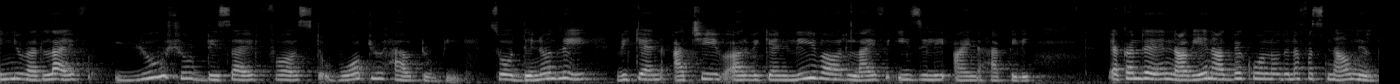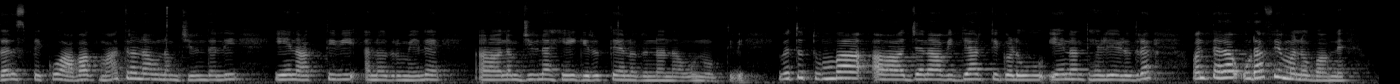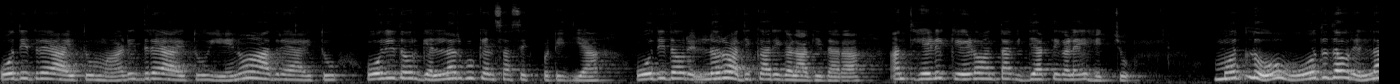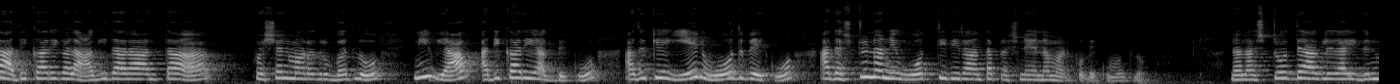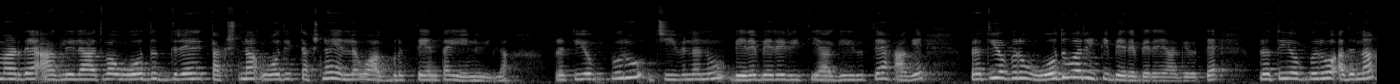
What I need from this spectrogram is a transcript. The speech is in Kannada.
in your life, you should decide first what you have to be. So, then only we can achieve or we can live our life easily and happily. ಯಾಕಂದರೆ ನಾವೇನಾಗಬೇಕು ಅನ್ನೋದನ್ನು ಫಸ್ಟ್ ನಾವು ನಿರ್ಧರಿಸಬೇಕು. ಆವಾಗ ಮಾತ್ರ ನಾವು ನಮ್ಮ ಜೀವನದಲ್ಲಿ ಏನಾಗ್ತೀವಿ ಅನ್ನೋದ್ರ ಮೇಲೆ ನಮ್ಮ ಜೀವನ ಹೇಗಿರುತ್ತೆ ಅನ್ನೋದನ್ನು ನಾವು ನೋಡ್ತೀವಿ. ಇವತ್ತು ತುಂಬ ಜನ ವಿದ್ಯಾರ್ಥಿಗಳು ಏನಂತ ಹೇಳಿ ಹೇಳಿದ್ರೆ ಒಂಥರ ಉಡಾಫೆ ಮನೋಭಾವನೆ. ಓದಿದ್ರೆ ಆಯಿತು, ಮಾಡಿದ್ರೆ ಆಯಿತು, ಏನೋ ಆದರೆ ಆಯಿತು, ಓದಿದವ್ರಿಗೆಲ್ಲರಿಗೂ ಕೆಲಸ ಸಿಕ್ಬಿಟ್ಟಿದ್ಯಾ? ಓದಿದವರೆಲ್ಲರೂ ಅಧಿಕಾರಿಗಳಾಗಿದ್ದಾರಾ? ಅಂತ ಹೇಳಿ ಕೇಳೋ ಅಂಥ ವಿದ್ಯಾರ್ಥಿಗಳೇ ಹೆಚ್ಚು. ಮೊದಲು ಓದಿದವರೆಲ್ಲ ಅಧಿಕಾರಿಗಳಾಗಿದ್ದಾರಾ ಅಂತ ಕ್ವೆಶನ್ ಮಾಡೋದ್ರ ಬದಲು ನೀವು ಯಾವ ಅಧಿಕಾರಿ ಆಗಬೇಕು, ಅದಕ್ಕೆ ಏನು ಓದಬೇಕು ಅದಷ್ಟನ್ನ ನೀವು ಓದ್ತಿದ್ದೀರಾ ಅಂತ ಪ್ರಶ್ನೆಯನ್ನು ಮಾಡ್ಕೋಬೇಕು ಮೊದಲು. ನಾನು ಅಷ್ಟು ಓದ್ದೇ ಆಗಲಿಲ್ಲ ಇದನ್ನು ಮಾಡದೆ ಆಗಲಿಲ್ಲ ಅಥವಾ ಓದಿದ್ರೆ ತಕ್ಷಣ, ಓದಿದ ತಕ್ಷಣ ಎಲ್ಲವೂ ಆಗ್ಬಿಡುತ್ತೆ ಅಂತ ಏನೂ ಇಲ್ಲ. ಪ್ರತಿಯೊಬ್ಬರು ಜೀವನನೂ ಬೇರೆ ಬೇರೆ ರೀತಿಯಾಗಿ ಇರುತ್ತೆ. ಹಾಗೆ ಪ್ರತಿಯೊಬ್ಬರು ಓದುವ ರೀತಿ ಬೇರೆ ಬೇರೆ ಆಗಿರುತ್ತೆ. ಪ್ರತಿಯೊಬ್ಬರು ಅದನ್ನು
